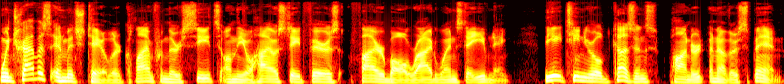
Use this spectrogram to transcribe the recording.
When Travis and Mitch Taylor climbed from their seats on the Ohio State Fair's Fireball ride Wednesday evening, the 18 year old cousins pondered another spin.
